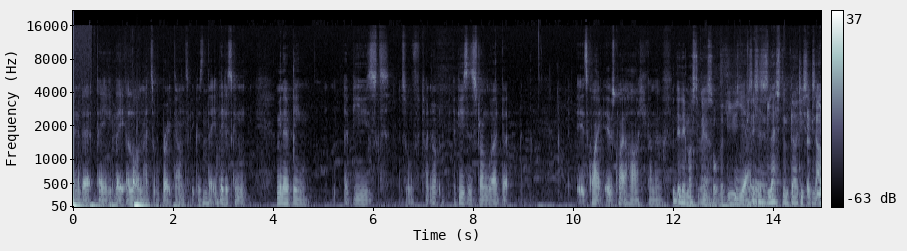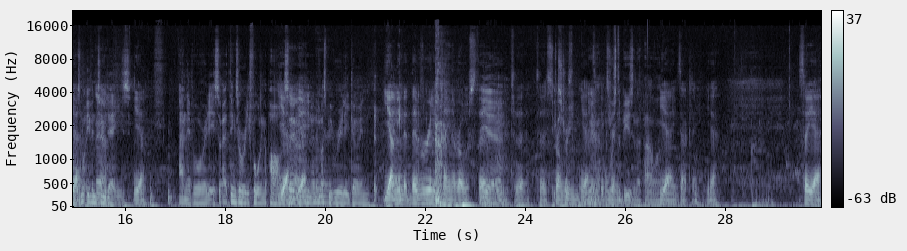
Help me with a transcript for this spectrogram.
in a bit, they, they a lot of them had sort of breakdowns because Mm. they, they just couldn't. I mean, they were being abused, sort of. twen- Not abused is a strong word, but it's quite. It was quite a harsh kind of. But they- they must have been Yeah. sort of abused Yeah. because this is less than 36 hours, Yeah. not even two days, Yeah, and they've already so uh, things are already falling apart. Yeah, so yeah. you know they must be really going. yeah. I mean, they- they're really playing their roles to the Yeah. to the to the strongest. Extreme, Yeah, to Yeah, the almost abusing their power. Yeah, exactly. Yeah. So yeah,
